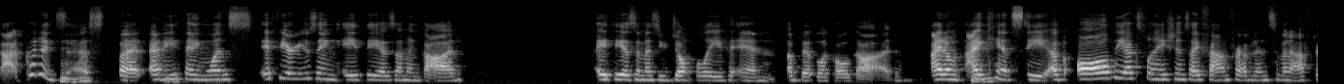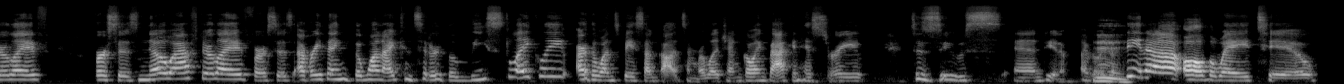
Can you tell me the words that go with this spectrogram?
that could mm-hmm. exist. Mm-hmm. But anything once, if you're using atheism and God, atheism as you don't believe in a biblical God, I don't mm-hmm. I can't see of all the explanations I found for evidence of an afterlife versus no afterlife versus everything, the one I consider the least likely are the ones based on gods and religion, going back in history to Zeus and you know, I believe mm. Athena, all the way to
